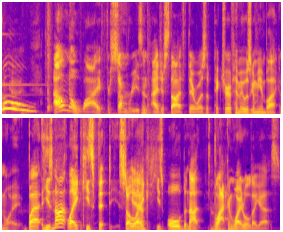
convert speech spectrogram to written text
Yeah, okay. I don't know why. For some reason, I just thought if there was a picture of him, it was gonna be in black and white. But he's not like he's 50, so Yeah. like he's old, but not uh-huh. black and white old. I guess.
